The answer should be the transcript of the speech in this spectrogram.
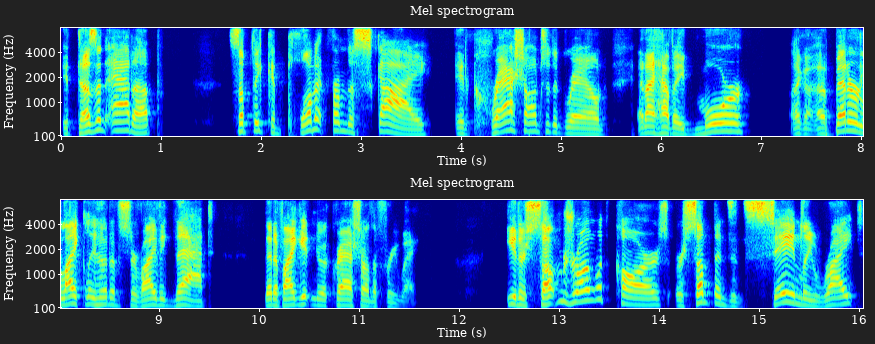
It doesn't add up. Something can plummet from the sky and crash onto the ground, and I have a more, like a, a better likelihood of surviving that than if I get into a crash on the freeway either something's wrong with cars or something's insanely right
